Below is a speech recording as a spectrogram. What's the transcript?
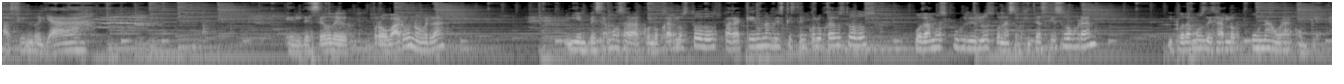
haciendo ya el deseo de probar uno, ¿verdad? Y empezamos a colocarlos todos para que una vez que estén colocados todos, podamos cubrirlos con las hojitas que sobran y podamos dejarlo una hora completa.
